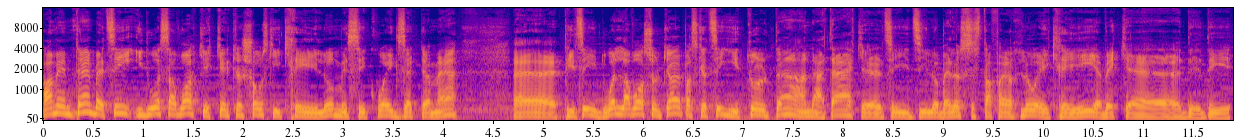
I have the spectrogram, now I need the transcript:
En même temps, ben, il doit savoir qu'il y a quelque chose qui est créé là, mais c'est quoi exactement? Euh, Puis, tu sais, il doit l'avoir sur le cœur parce que, tu sais, il est tout le temps en attaque. Euh, Tu sais, il dit, là, ben là, cette affaire-là est créée avec euh, des, des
